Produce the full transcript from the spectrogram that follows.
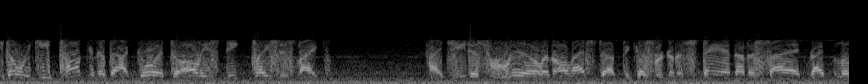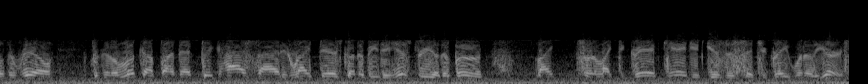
you know, we keep talking about going to all these neat places like Hyginus Rill and all that stuff because we're going to stand on the side right below the rill. We're going to look up on that big high side, and right there is going to be the history of the moon, like sort of like the Grand Canyon gives us such a great one of the Earth.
